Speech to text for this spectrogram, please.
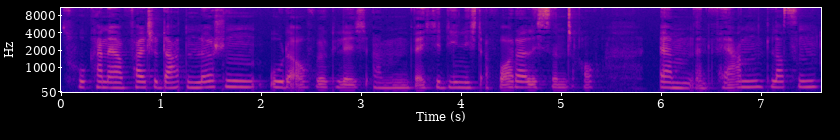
So kann er falsche Daten löschen oder auch wirklich ähm, welche, die nicht erforderlich sind, auch ähm, entfernen lassen.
